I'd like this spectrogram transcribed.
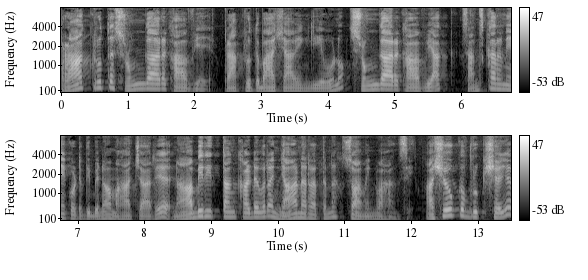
ප්‍රාකෘත ශෘංගාර කාව්‍යය. ප්‍රාකෘත භාෂාවෙන් ලියවුණු ශෘංගාර කාව්‍යයක් සංස්කරණය කොට තිබෙනවා මහාචාර්ය නාබිරිත්තං කඩවර ඥානරතන ස්වාමින් වහන්සේ. අශෝක වෘක්ෂය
